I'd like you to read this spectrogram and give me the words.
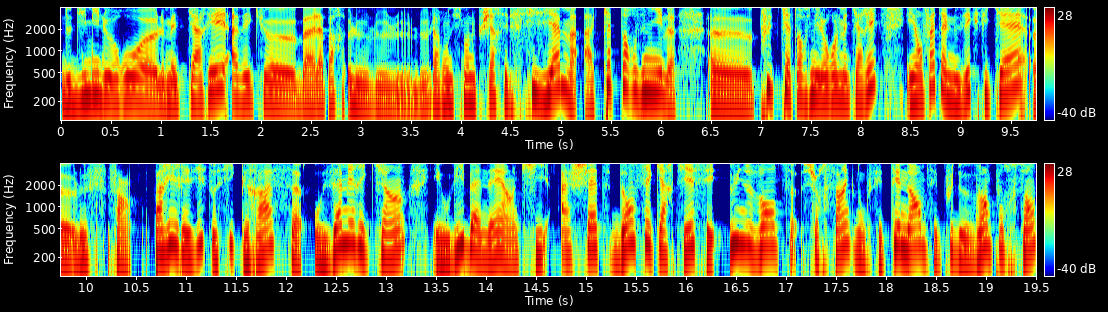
de 10 000 euros euh, le mètre carré, avec bah, l'arrondissement le, plus cher, c'est le sixième, à 14 000, plus de 14 000 euros le mètre carré. Et en fait, elle nous expliquait, Paris résiste aussi grâce aux Américains et aux Libanais hein, qui achètent dans ces quartiers. C'est une vente sur cinq, donc c'est énorme, c'est plus de 20%.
